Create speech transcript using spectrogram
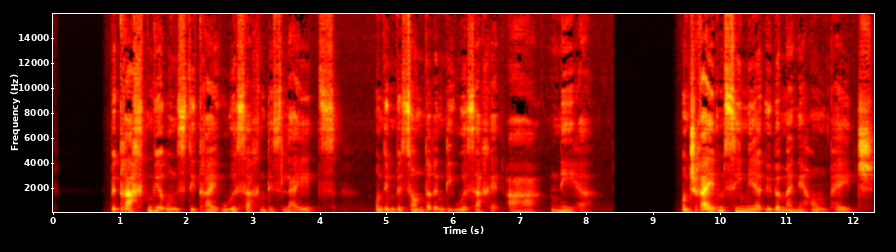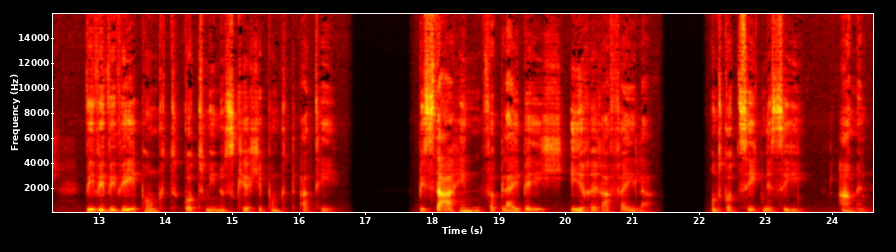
betrachten wir uns die drei Ursachen des Leids und im Besonderen die Ursache A näher. Und schreiben Sie mir über meine Homepage www.gott-kirche.at. Bis dahin verbleibe ich Ihre Raffaela und Gott segne Sie. Amen.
